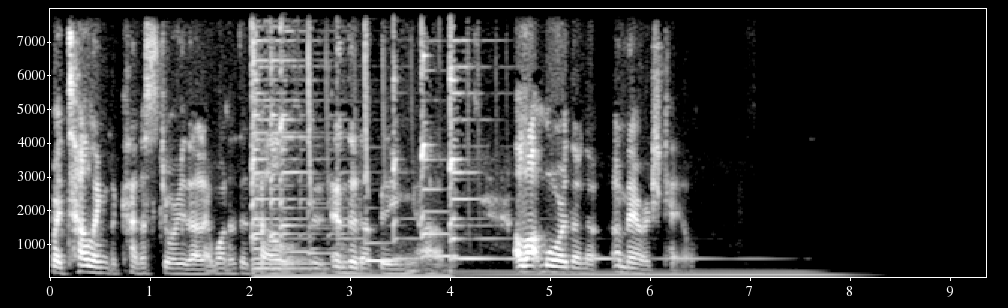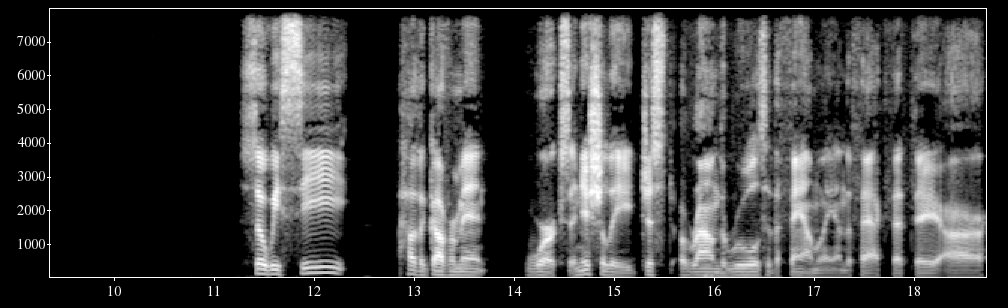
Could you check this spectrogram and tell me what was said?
by telling the kind of story that I wanted to tell. It ended up being um, a lot more than a, a marriage tale. So we see how the government works initially just around the rules of the family and the fact that they are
